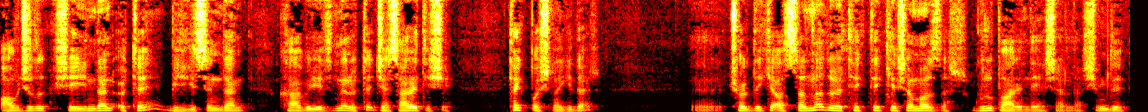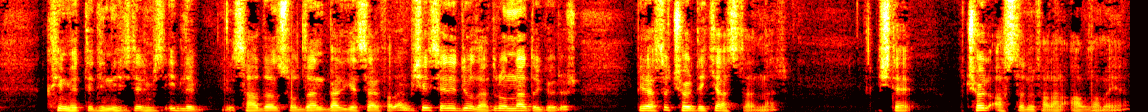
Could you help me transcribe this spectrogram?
avcılık şeyinden öte, bilgisinden, kabiliyetinden öte cesaret işi. Tek başına gider. Ee, çöldeki aslanlar da öyle tek tek yaşamazlar. Grup halinde yaşarlar. Şimdi kıymetli dinleyicilerimiz ille sağdan soldan belgesel falan bir şey seyrediyorlardır. Onlar da görür. Biraz da çöldeki aslanlar. İşte çöl aslanı falan avlamaya,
